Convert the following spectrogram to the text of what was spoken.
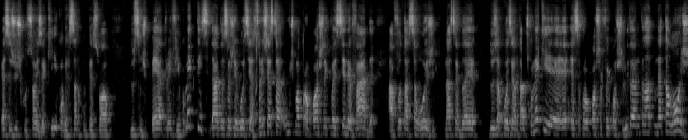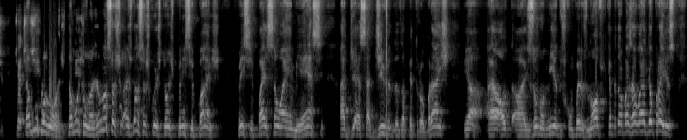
essas discussões aqui, conversando com o pessoal do Sindipetro, enfim. Como é que tem se dado essas negociações? Essa última proposta que vai ser levada à votação hoje na Assembleia dos Aposentados, como é que é, é, essa proposta foi construída? Ainda está longe de atingir... Está muito longe, está muito longe. As nossas, as nossas questões principais, principais são a AMS, a, essa dívida da Petrobras e a, a, a, isonomia dos companheiros novos, porque a Petrobras agora deu para isso.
